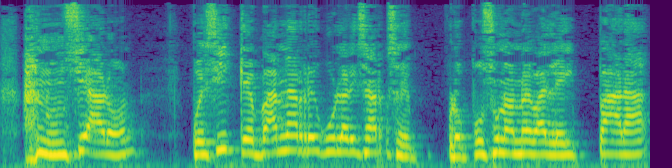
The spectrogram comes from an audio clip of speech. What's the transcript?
anunciaron, pues sí, que van a regularizar, se propuso una nueva ley para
